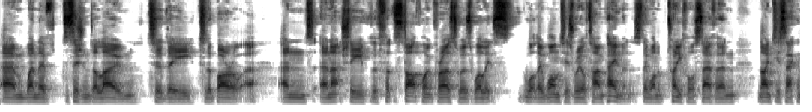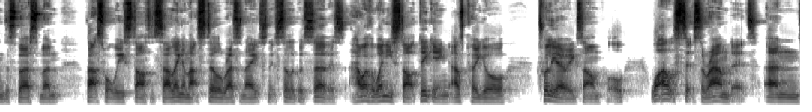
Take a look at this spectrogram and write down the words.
um, when they've decisioned a loan to the to the borrower? And and actually, the start point for us was well, it's what they want is real time payments. They want a 24 7, 90 second disbursement. That's what we started selling, and that still resonates, and it's still a good service. However, when you start digging, as per your Twilio example, what else sits around it? And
